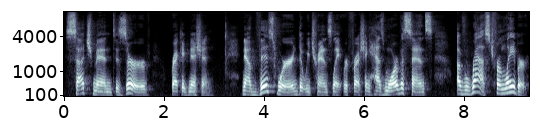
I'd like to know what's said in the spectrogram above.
Such men deserve recognition. Now, this word that we translate refreshing has more of a sense of rest from labor,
